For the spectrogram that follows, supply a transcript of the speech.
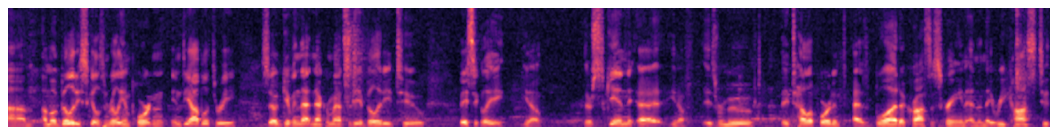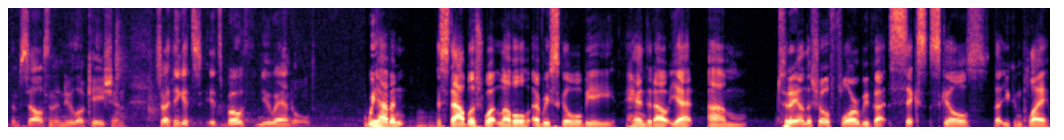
Um, a mobility skill is really important in Diablo 3. So giving that Necromancer the ability to basically, you know, their skin, uh, you know, is removed they teleport as blood across the screen, and then they reconstitute themselves in a new location. So I think it's it's both new and old. We haven't established what level every skill will be handed out yet. Um, today on the show floor, we've got six skills that you can play.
